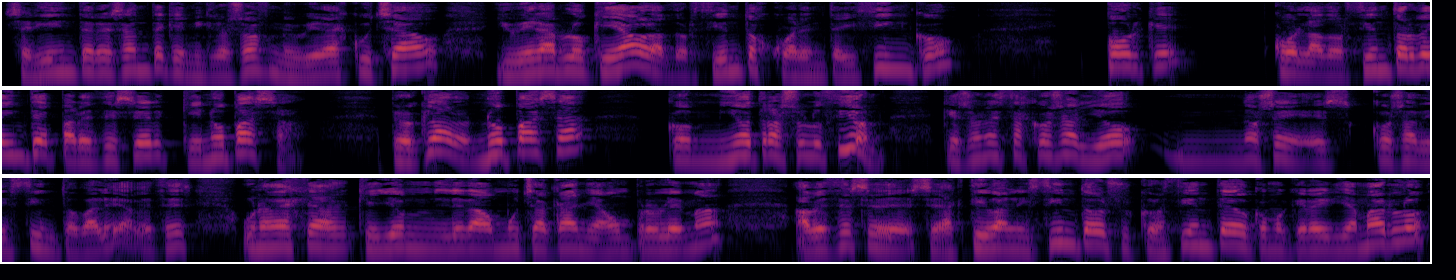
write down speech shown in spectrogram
sería interesante que Microsoft me hubiera escuchado y hubiera bloqueado la 245, porque con la 220 parece ser que no pasa. Pero claro, no pasa con mi otra solución, que son estas cosas, yo mm, no sé, es cosa de instinto, ¿vale? A veces, una vez que, yo le he dado mucha caña a un problema, a veces se, activa el instinto, el subconsciente o como queráis llamarlo.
